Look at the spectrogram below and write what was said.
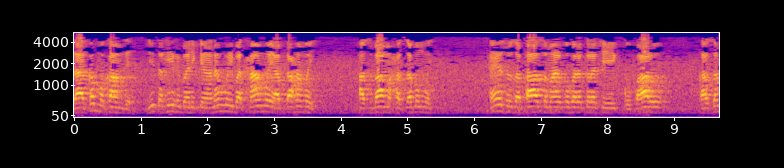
دا کم مقام دے جی تخیف بنی کرانا وی بدحام وی ابتحام وی حسبا محسبم وی ایسو زقا سمان کو برکر چی کفارو، قسم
